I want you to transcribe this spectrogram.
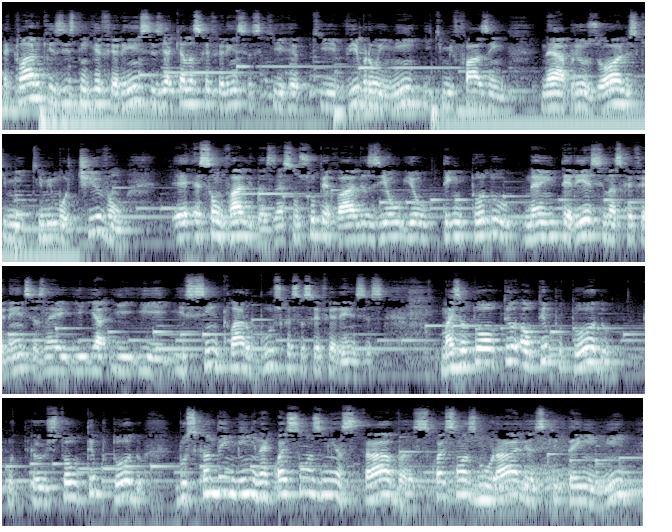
É claro que existem referências e aquelas referências que, que vibram em mim e que me fazem né, abrir os olhos, que me, que me motivam é, são válidas, né? são super válidas e eu, eu tenho todo né, interesse nas referências né? E, e, e, e, sim, claro, busco essas referências. Mas eu estou ao, ao, tempo todo, eu estou o tempo todo buscando em mim né? quais são as minhas travas, quais são as muralhas que tem em mim,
